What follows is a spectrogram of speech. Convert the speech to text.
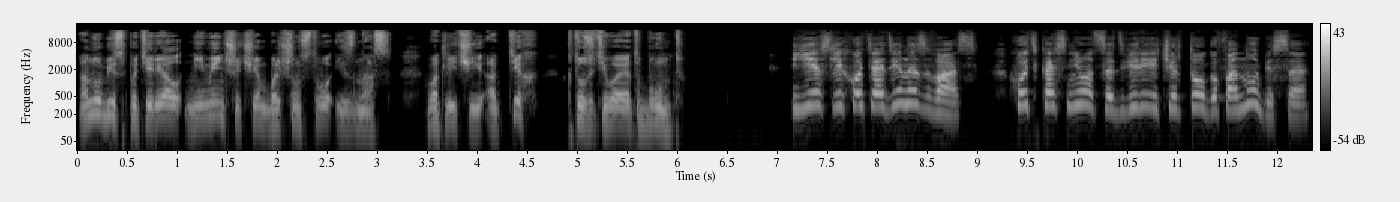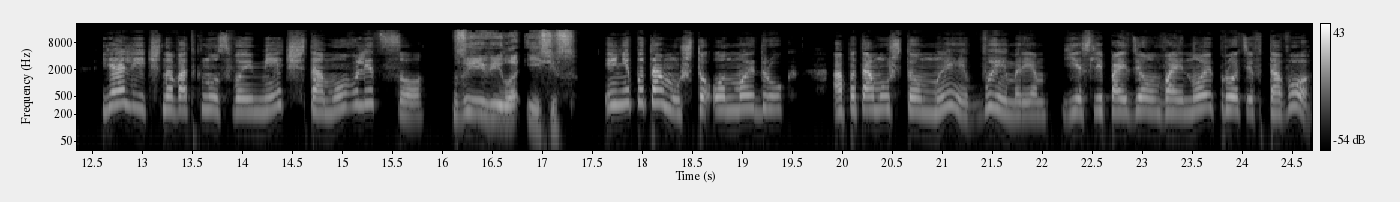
Анубис потерял не меньше, чем большинство из нас, в отличие от тех, кто затевает бунт. «Если хоть один из вас хоть коснется дверей чертогов Анубиса, я лично воткну свой меч тому в лицо», — заявила Исис. «И не потому, что он мой друг, а потому, что мы вымрем, если пойдем войной против того,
